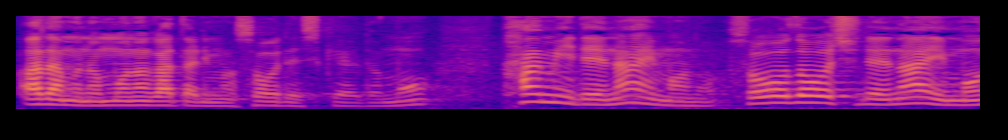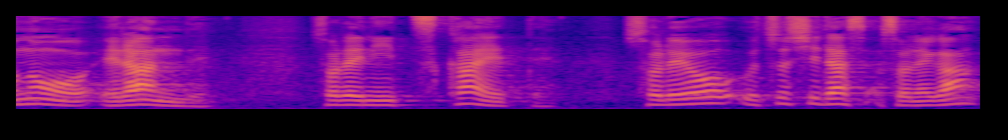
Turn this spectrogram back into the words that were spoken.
アダムの物語もそうですけれども神でないもの創造主でないものを選んでそれに仕えてそれを映し出すそれが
